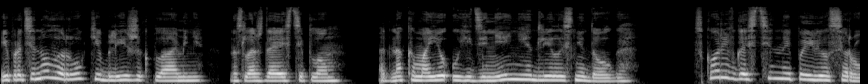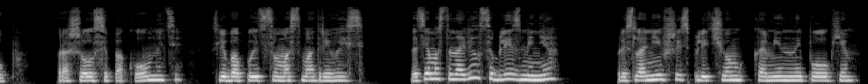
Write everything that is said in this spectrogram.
и протянула руки ближе к пламени, наслаждаясь теплом. Однако мое уединение длилось недолго. Вскоре в гостиной появился Роб. Прошелся по комнате, с любопытством осматриваясь. Затем остановился близ меня, прислонившись плечом к каминной полке.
